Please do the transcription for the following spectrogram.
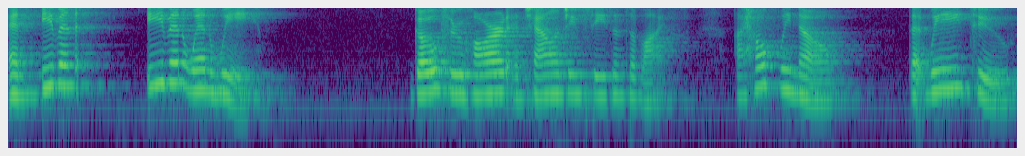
And even, even when we go through hard and challenging seasons of life, I hope we know that we too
